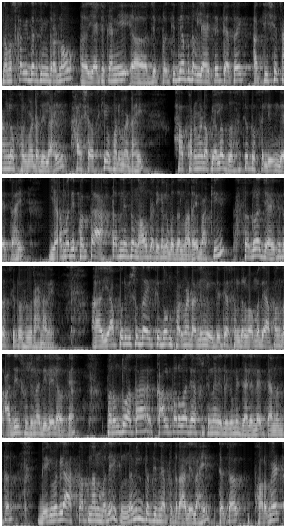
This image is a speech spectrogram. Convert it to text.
नमस्कार विद्यार्थी मित्रांनो या ठिकाणी जे प्रतिज्ञापत्र लिहायचं आहे त्याचा एक अतिशय चांगला फॉर्मॅट आलेला आहे. हा शासकीय फॉर्मॅट आहे. हा फॉर्मॅट आपल्याला जसंच्या तसं लिहून द्यायचा आहे. यामध्ये फक्त आस्थापनेचं नाव त्या ठिकाणी बदलणार आहे. बाकी सगळं जे आहे ते तसे तसंच राहणार आहे. यापूर्वीसुद्धा यापूर्वी सुद्धा एक ते दोन फॉर्मॅट आलेले होते. त्या संदर्भामध्ये आपण आधी सूचना दिलेल्या होत्या. परंतु आता काल परवा ज्या सूचना निर्गमित झालेल्या आहेत त्यानंतर वेगवेगळ्या आस्थापनांमध्ये एक नवीन प्रतिज्ञापत्र आलेलं आहे. त्याचा फॉर्मॅट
